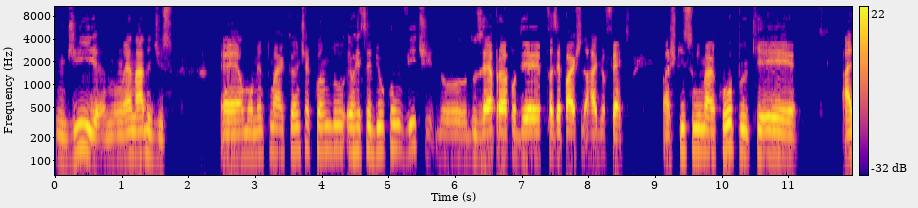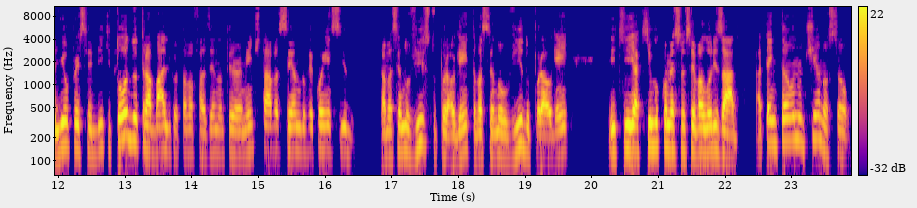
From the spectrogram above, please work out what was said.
um dia, não é nada disso. É, um momento marcante é quando eu recebi o convite do, do Zé para poder fazer parte da Rádio FEC. Acho que isso me marcou porque ali eu percebi que todo o trabalho que eu estava fazendo anteriormente estava sendo reconhecido, estava sendo visto por alguém, estava sendo ouvido por alguém e que aquilo começou a ser valorizado. Até então eu não tinha noção,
